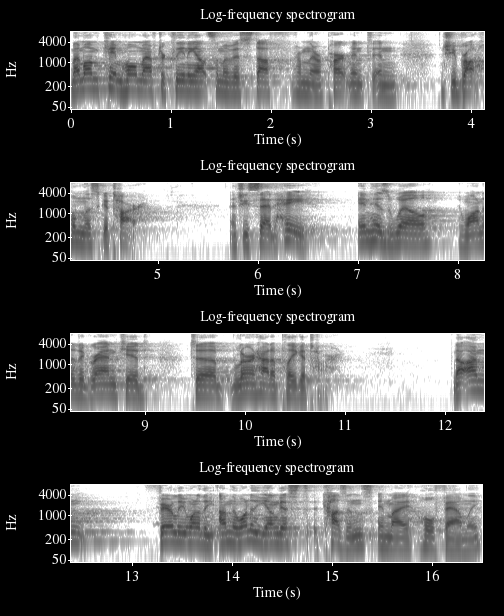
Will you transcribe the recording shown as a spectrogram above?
my mom came home after cleaning out some of his stuff from their apartment, and, and she brought home this guitar. And she said, Hey, in his will, he wanted a grandkid to learn how to play guitar. Now, I'm fairly one of the, I'm the, one of the youngest cousins in my whole family,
